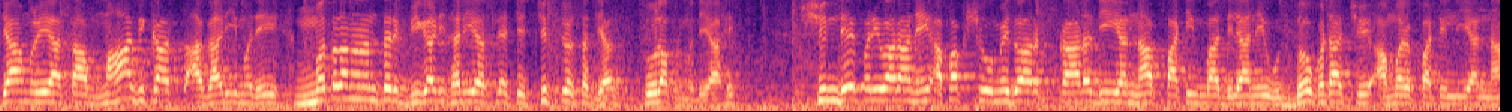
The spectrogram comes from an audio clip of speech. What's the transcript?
त्यामुळे आता महाविकास आघाडीमध्ये मतदानानंतर बिघाडी झाली असल्याचे चित्र सध्या सोलापूरमध्ये आहे. शिंदे परिवाराने अपक्ष उमेदवार काडदी यांना पाठिंबा दिल्याने उद्धव गटाचे अमर पाटील यांना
